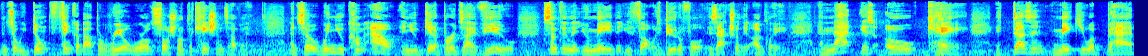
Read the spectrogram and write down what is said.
And so we don't think about the real world social implications of it. And so when you come out and you get a bird's eye view, something that you made that you thought was beautiful is actually ugly. And that is okay. It doesn't make you a bad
